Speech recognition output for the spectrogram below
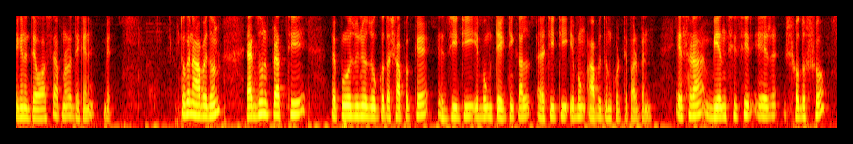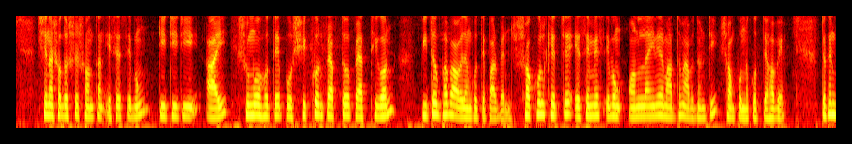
এখানে দেওয়া আছে, আপনারা দেখে নেবেন। তো এখানে আবেদন, একজন প্রার্থী প্রয়োজনীয় যোগ্যতা সাপেক্ষে জিটি এবং টেকনিক্যাল টিটি এবং আবেদন করতে পারবেন। এছাড়া বিএনসিসির এর সদস্য, সেনা সদস্য সন্তান এসএস এবং টিটিটিআই সুমো হতে প্রশিক্ষণপ্রাপ্ত প্রার্থীগণ পৃথকভাবে আবেদন করতে পারবেন। সকল ক্ষেত্রে এসএমএস এবং অনলাইনের মাধ্যমে আবেদনটি সম্পূর্ণ করতে হবে। তো এখানে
